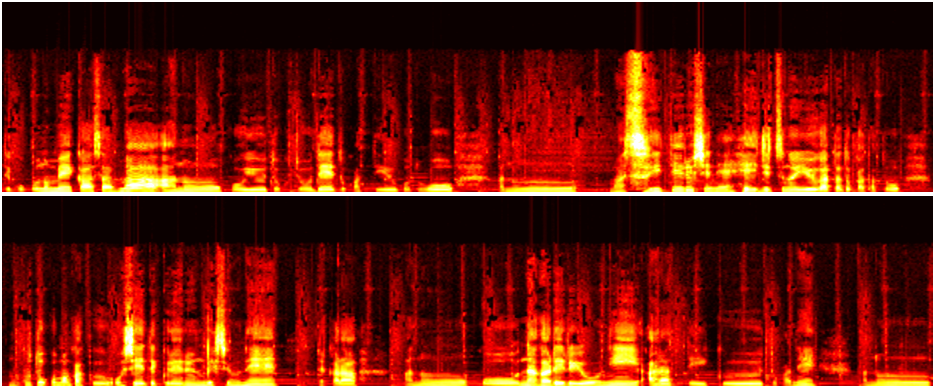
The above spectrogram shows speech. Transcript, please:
でここのメーカーさんはあのこういう特徴でとかっていうことをあのまあ空いてるしね平日の夕方とかだともう事細かく教えてくれるんですよね。だからあのー、こう流れるように洗っていくとかね。あのー、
